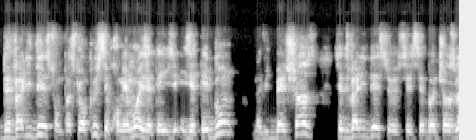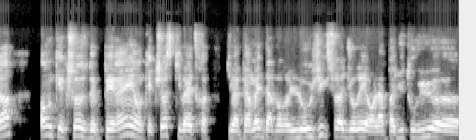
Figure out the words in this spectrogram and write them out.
de valider son parce qu'en plus ces premiers mois ils étaient ils, étaient bons, on a vu de belles choses, c'est de valider ce, ces, ces bonnes choses là en quelque chose de pérenne, en quelque chose qui va être qui va permettre d'avoir une logique sur la durée. On l'a pas du tout vu, euh,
